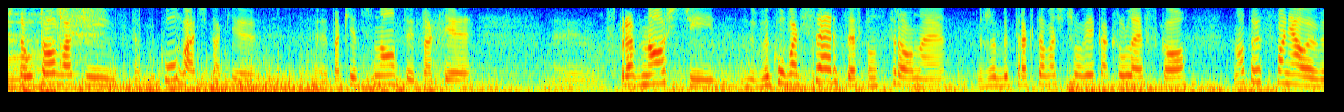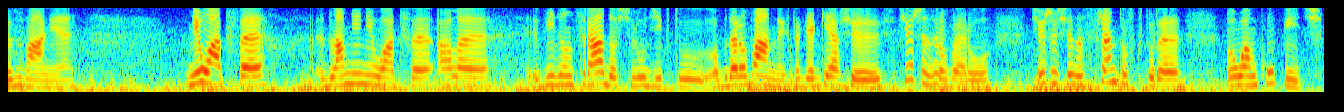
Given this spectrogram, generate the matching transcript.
Kształtować i tak wykuwać takie, e, takie cnoty, takie sprawności, wykuwać serce w tą stronę, żeby traktować człowieka królewsko, no to jest wspaniałe wyzwanie. Niełatwe, dla mnie niełatwe, ale widząc radość ludzi któ- obdarowanych, tak jak ja się cieszę z roweru, cieszę się ze sprzętów, które mogłam kupić,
